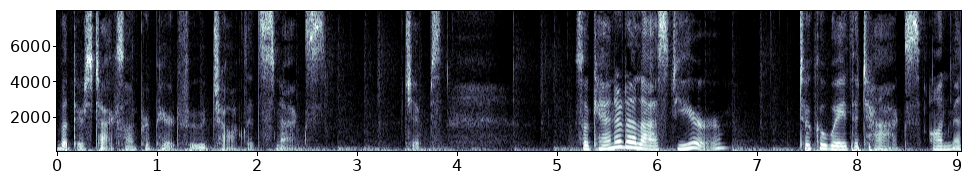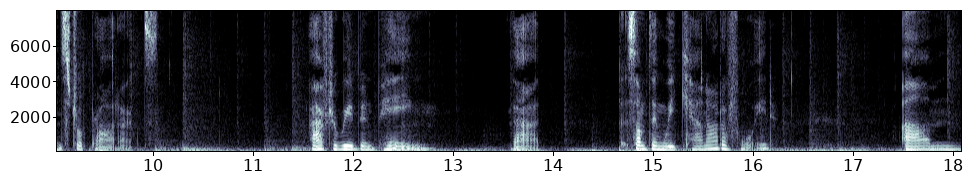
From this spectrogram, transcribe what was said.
But there's tax on prepared food, chocolates, snacks, chips. So Canada last year took away the tax on menstrual products after we'd been paying that, something we cannot avoid. Um,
